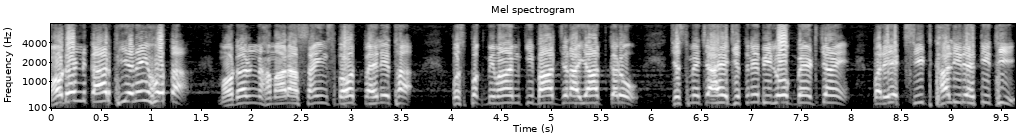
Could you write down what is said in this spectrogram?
मॉडर्न का अर्थ यह नहीं होता। मॉडर्न हमारा साइंस बहुत पहले था। पुष्पक विमान की बात जरा याद करो। जिसमें चाहे जितने भी लोग बैठ जाएँ, पर एक सीट खाली रहती थी।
